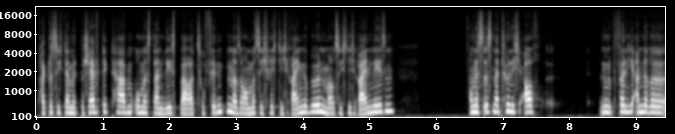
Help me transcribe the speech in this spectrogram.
praktisch sich damit beschäftigt haben, um es dann lesbarer zu finden. Also man muss sich richtig reingewöhnen, man muss sich nicht reinlesen. Und es ist natürlich auch eine völlig andere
